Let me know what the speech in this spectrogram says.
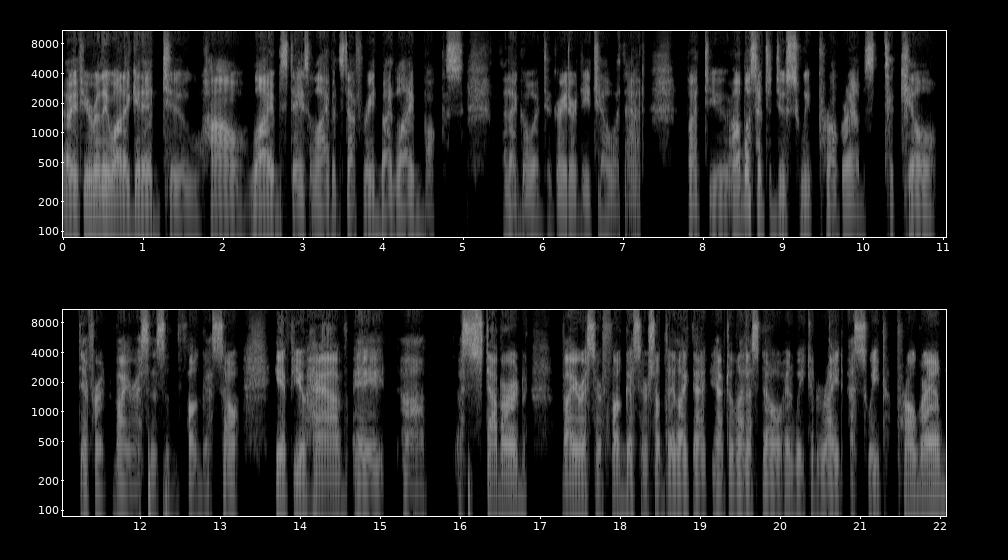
I mean, if you really want to get into how Lyme stays alive and stuff, read my Lyme books, and I go into greater detail with that but you almost have to do sweep programs to kill different viruses and fungus. So if you have a, uh, a stubborn virus or fungus or something like that, you have to let us know and we can write a sweep program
